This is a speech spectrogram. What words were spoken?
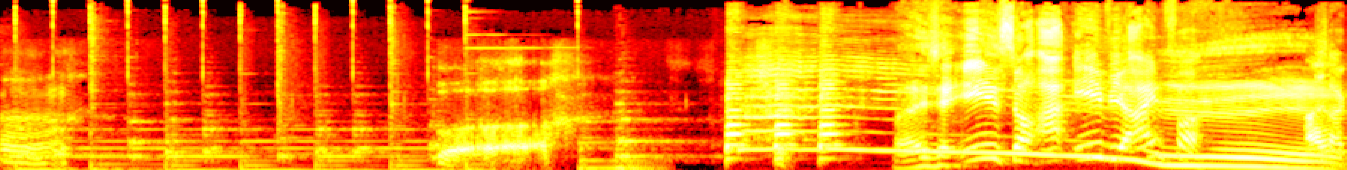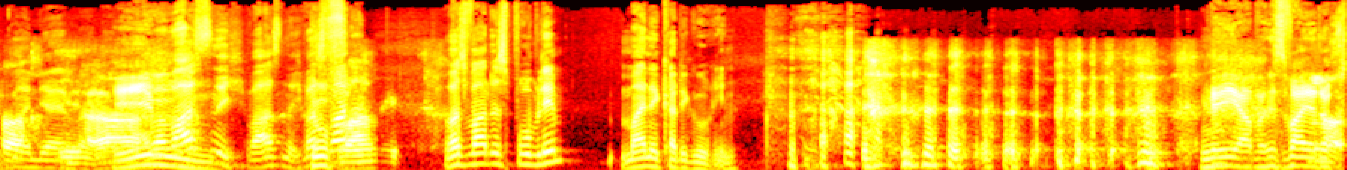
Äh, boah. Das ist ja eh so ah, eh wie einfach. Sagt man ja immer. Ja. Aber war es nicht, war es nicht. Was war, war nicht. was war das Problem? Meine Kategorien. Nee, aber das war ja doch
